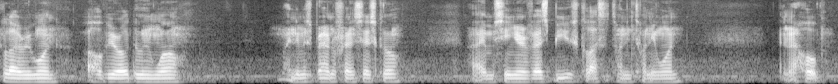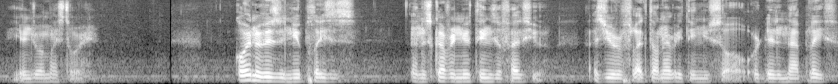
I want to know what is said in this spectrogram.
Hello, everyone. I hope you're all doing well. My name is Brandon Francisco. I am a senior of SBU's class of 2021, and I hope you enjoy my story. Going to visit new places and discovering new things affects you as you reflect on everything you saw or did in that place.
